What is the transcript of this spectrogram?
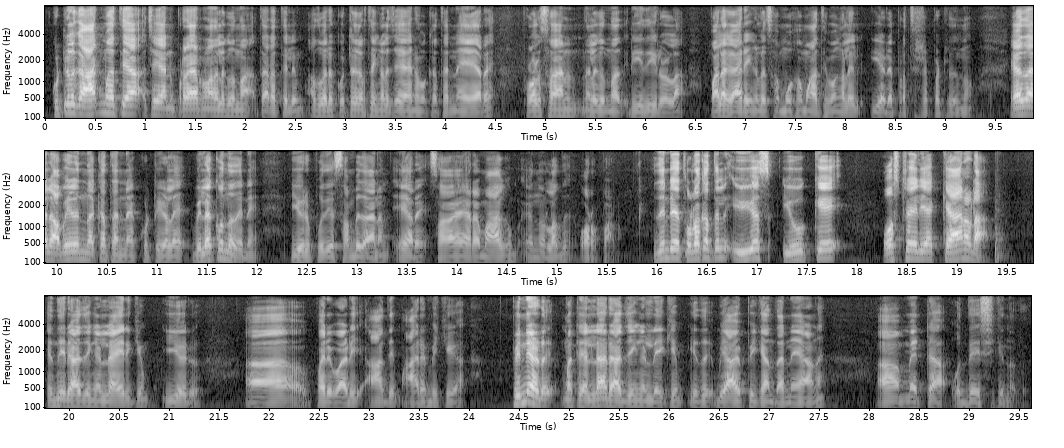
കുട്ടികൾക്ക് ആത്മഹത്യ ചെയ്യാൻ പ്രേരണ നൽകുന്ന തരത്തിലും അതുപോലെ കുറ്റകൃത്യങ്ങൾ ചെയ്യാനുമൊക്കെ തന്നെ ഏറെ പ്രോത്സാഹനം നൽകുന്ന രീതിയിലുള്ള പല കാര്യങ്ങളും സമൂഹ മാധ്യമങ്ങളിൽ ഈയിടെ പ്രത്യക്ഷപ്പെട്ടിരുന്നു. ഏതായാലും അവയിൽ നിന്നൊക്കെ തന്നെ കുട്ടികളെ വിലക്കുന്നതിന് ഈ ഒരു പുതിയ സംവിധാനം ഏറെ സഹായകരമാകും എന്നുള്ളത് ഉറപ്പാണ്. ഇതിന്റെ തുടക്കത്തിൽ U S U K Australia Canada എന്നീ രാജ്യങ്ങളിലായിരിക്കും ഈ ഒരു പരിപാടി ആദ്യം ആരംഭിക്കുക. പിന്നീട് മറ്റെല്ലാ രാജ്യങ്ങളിലേക്കും ഇത് വ്യാപിപ്പിക്കാൻ തന്നെയാണ് മെറ്റ ഉദ്ദേശിക്കുന്നത്.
